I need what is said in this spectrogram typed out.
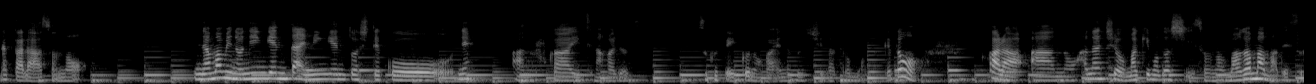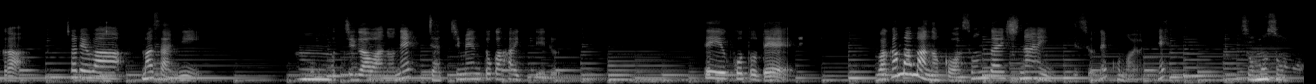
だからその生身の人間対人間としてこうねあの深いつながりをつ作っていくのが NVC だと思うんだけどだからあの話を巻き戻しそのわがままですがそれはまさにうんこっち側のねジャッジメントが入っているっていうことでわがままの子は存在しないんですよねこの世にね。そもそも。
